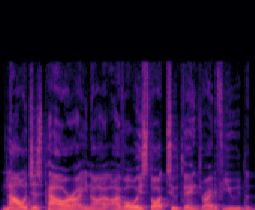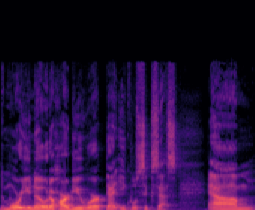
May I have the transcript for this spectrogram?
Knowledge is power. I, you know, I, have always thought two things, right? If you, the, the, more you know, the harder you work, that equals success. Um,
